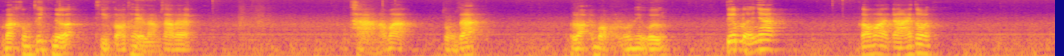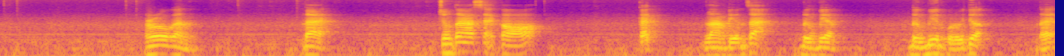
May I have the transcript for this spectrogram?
và không thích nữa thì có thể làm sao đây thả nó vào thùng rác loại bỏ luôn hiệu ứng. Tiếp nữa nhá. Có vài cái thôi. Rogan. Đây. Chúng ta sẽ có cách làm biến dạng đường biên đường biên của đối tượng. Đấy.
